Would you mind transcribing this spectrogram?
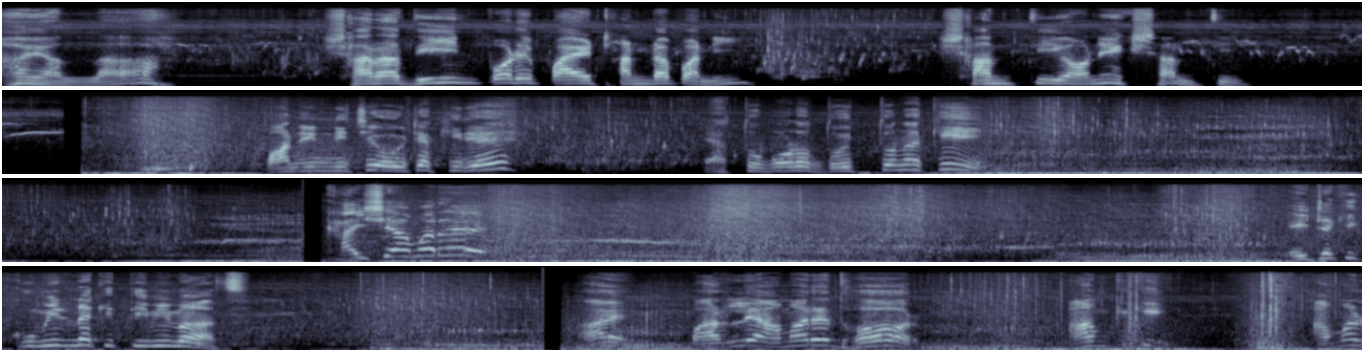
হায় আল্লাহ। সারা দিন পরে পায়ে ঠান্ডা পানি। শান্তি অনেক শান্তি। পানির নিচে ওইটা কি রে? এত বড় দৈত্য নাকি? খাইছে আমারে? এইটা কি কুমির নাকি তিমি মাছ? আয় পারলে আমারে ধর। আমকে কি আমার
